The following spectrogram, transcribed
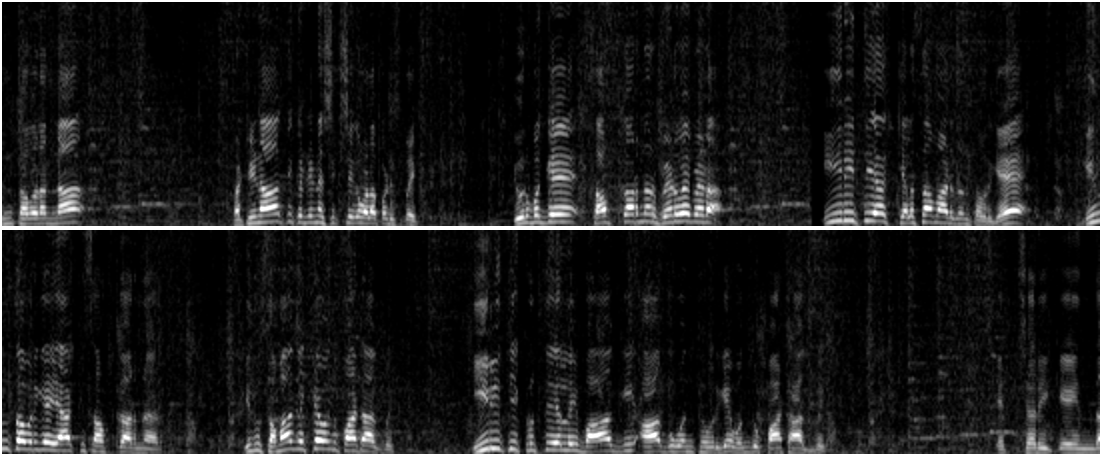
ಇಂಥವರನ್ನ ಕಠಿಣಾತಿ ಕಠಿಣ ಶಿಕ್ಷೆಗೆ ಒಳಪಡಿಸಬೇಕು. ಇವ್ರ ಬಗ್ಗೆ ಸಾಫ್ಟ್ ಕಾರ್ನರ್ ಬೇಡವೇ ಬೇಡ. ಈ ರೀತಿಯ ಕೆಲಸ ಮಾಡಿದಂಥವ್ರಿಗೆ ಇಂಥವ್ರಿಗೆ ಯಾಕೆ ಸಾಫ್ಟ್ ಕಾರ್ನರ್? ಇದು ಸಮಾಜಕ್ಕೆ ಒಂದು ಪಾಠ ಆಗಬೇಕು. ಈ ರೀತಿ ಕೃತ್ಯದಲ್ಲಿ ಭಾಗಿ ಆಗುವಂಥವ್ರಿಗೆ ಒಂದು ಪಾಠ ಆಗಬೇಕು. ಎಚ್ಚರಿಕೆಯಿಂದ,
